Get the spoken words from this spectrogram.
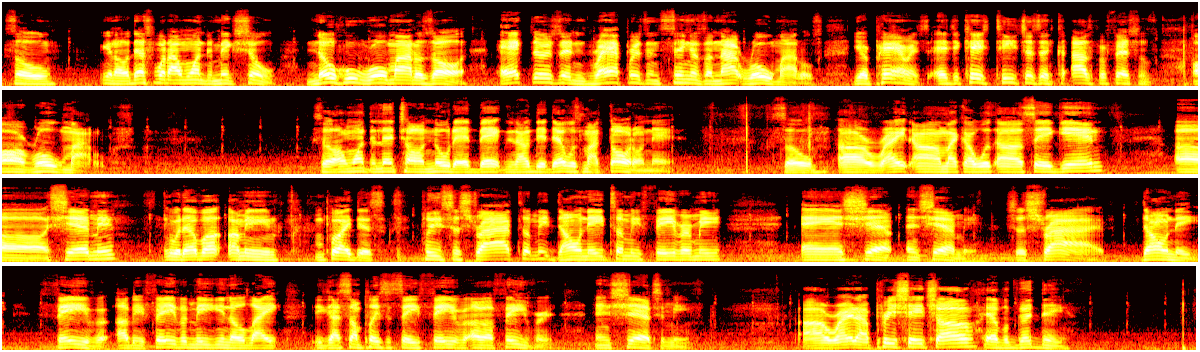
So you know, that's what I wanted to make sure. Know who role models are. Actors and rappers and singers are not role models. Your parents, education teachers, and college professionals are role models. So I want to let y'all know that back. And I did. That was my thought on that. So all right. Um, like I would uh, say again, uh, share me, whatever. I mean, I'm put like this. Please subscribe to me, donate to me, favor me, and share and share me. Subscribe, donate, favor. I'll mean, favor me. You know, like you got some place to say favor, uh, favorite, and share to me. All right, I appreciate y'all. Have a good day.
